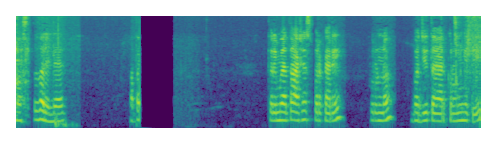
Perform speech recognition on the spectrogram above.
मस्त झालेले आहेत तर मी आता अशाच प्रकारे पूर्ण भजी तयार करून घेते.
